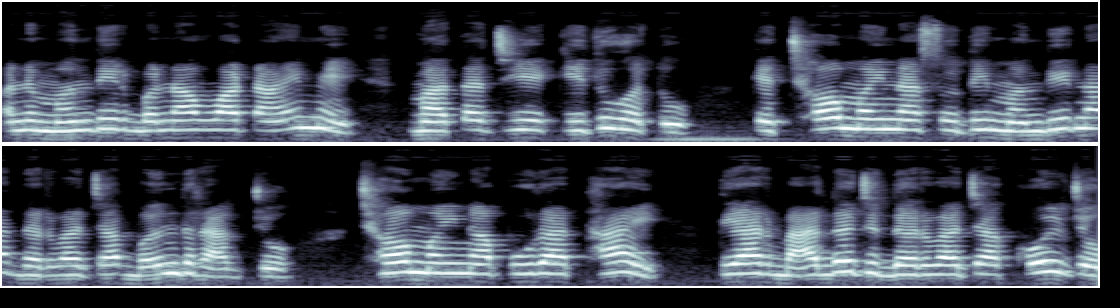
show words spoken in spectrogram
અને મંદિર બનાવવા ટાઈમે માતાજીએ કીધું હતું કે છ મહિના સુધી મંદિરના દરવાજા બંધ રાખજો. છ મહિના પૂરા થાય ત્યારબાદ જ દરવાજા ખોલજો.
